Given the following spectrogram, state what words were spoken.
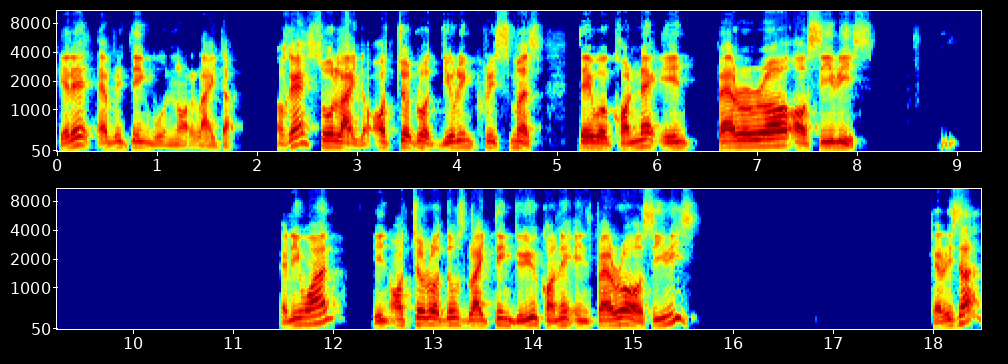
Get it? Everything will not light up. Okay, so like the Orchard Road during Christmas, they will connect in parallel or series. Anyone? In Orchard Road, those lighting, do you connect in parallel or series? Carissa?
